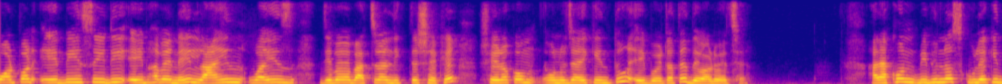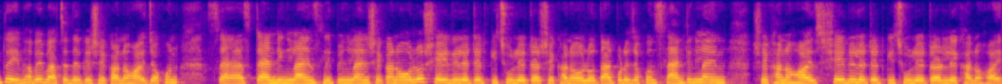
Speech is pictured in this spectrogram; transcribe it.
পরপর এ বি সি ডি এইভাবে নেই। লাইন ওয়াইজ যেভাবে বাচ্চারা লিখতে শেখে, সেরকম অনুযায়ী কিন্তু এই বইটাতে দেওয়া রয়েছে। আর এখন বিভিন্ন স্কুলে কিন্তু এইভাবেই বাচ্চাদেরকে শেখানো হয়। যখন স্ট্যান্ডিং লাইন স্লিপিং লাইন শেখানো হলো, সেই রিলেটেড কিছু লেটার শেখানো হলো। তারপরে যখন স্ল্যান্টিং লাইন শেখানো হয়, সেই রিলেটেড কিছু লেটার লেখানো হয়।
